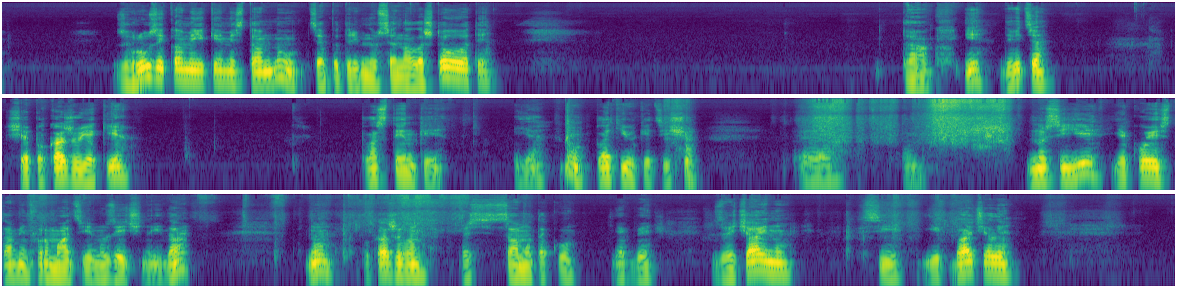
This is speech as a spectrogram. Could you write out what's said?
з грузиками якимись там. Ну, це потрібно все налаштовувати. Так, і дивіться, ще покажу, які пластинки є. Ну, платівки ці, що е, там, носії якоїсь там інформації музичної, да? Ну, покажу вам ось саму таку, якби, звичайну. Всі їх бачили.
